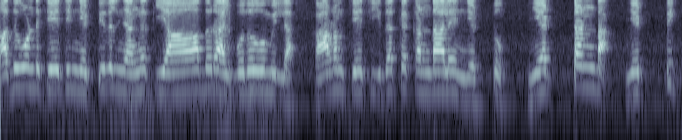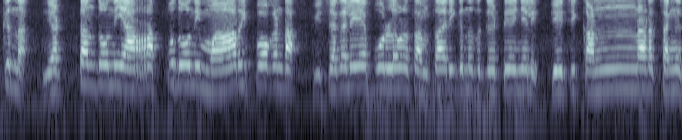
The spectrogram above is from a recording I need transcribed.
അതുകൊണ്ട് ചേച്ചി ഞെട്ടിയതിൽ ഞങ്ങൾക്ക് യാതൊരു അത്ഭുതവുമില്ല. കാരണം ചേച്ചി ഇതൊക്കെ കണ്ടാലേ ഞെട്ടും. ഞെട്ടണ്ട ഞെട്ടിക്കുന്ന ഞെട്ടം തോന്നി അറപ്പ് തോന്നി മാറിപ്പോകണ്ട വിശകലയെ പോലുള്ളവർ സംസാരിക്കുന്നത് കേട്ട് കഴിഞ്ഞാൽ ചേച്ചി കണ്ണടച്ചങ്ങ്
